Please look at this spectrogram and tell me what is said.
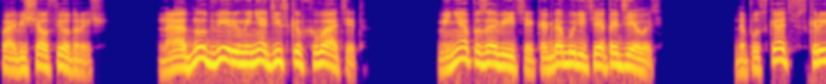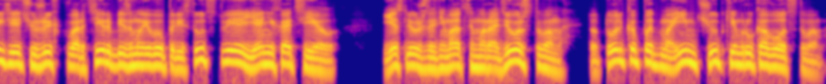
пообещал Федорович. На одну дверь у меня дисков хватит. Меня позовите, когда будете это делать. Допускать вскрытие чужих квартир без моего присутствия я не хотел. Если уж заниматься мародерством, то только под моим чутким руководством.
